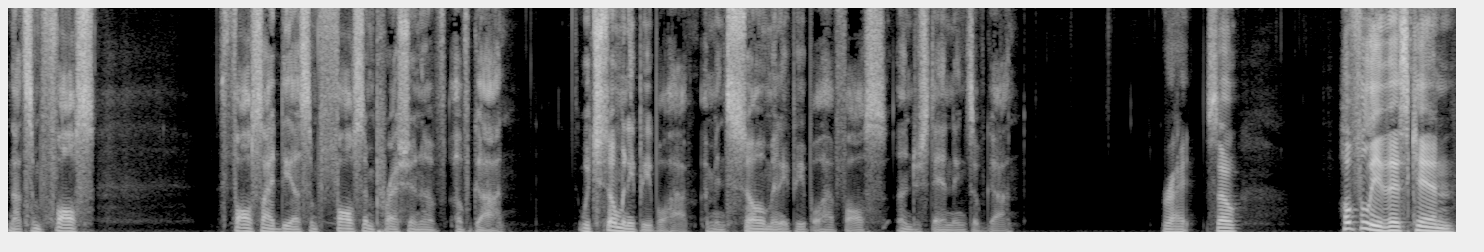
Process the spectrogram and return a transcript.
Not some false, false idea, some false impression of, of God, which so many people have. I mean, so many people have false understandings of God. Right. So hopefully this can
